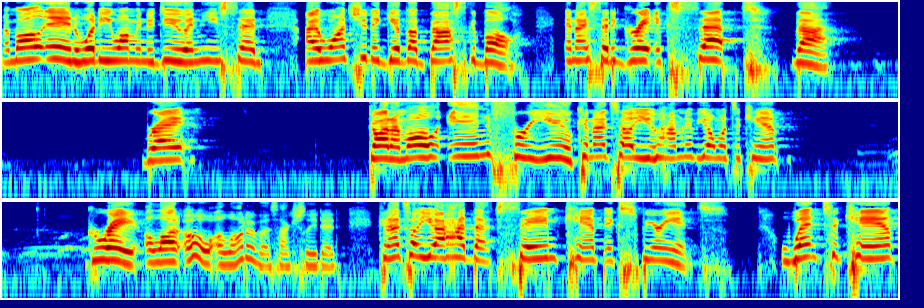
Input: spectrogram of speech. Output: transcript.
I'm all in. What do you want me to do? And He said, I want you to give up basketball. And I said, Great, accept that. Right? God, I'm all in for you. Can I tell you how many of y'all went to camp? Great. A lot. Oh, a lot of us actually did. Can I tell you, I had that same camp experience. Went to camp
